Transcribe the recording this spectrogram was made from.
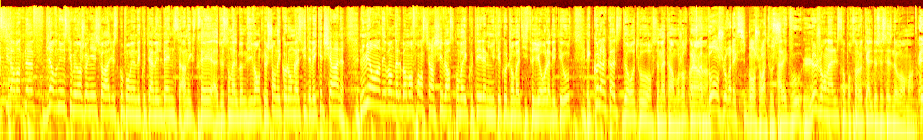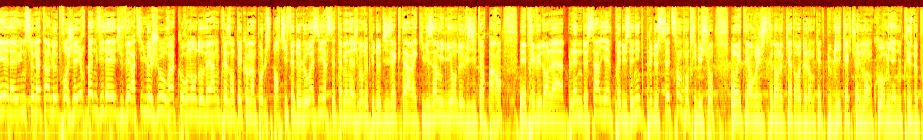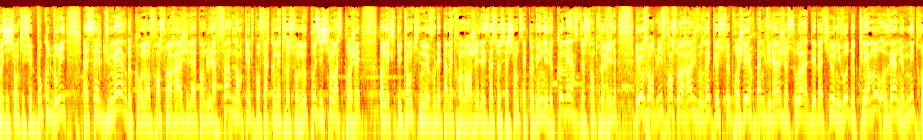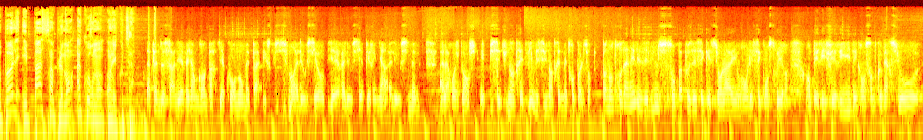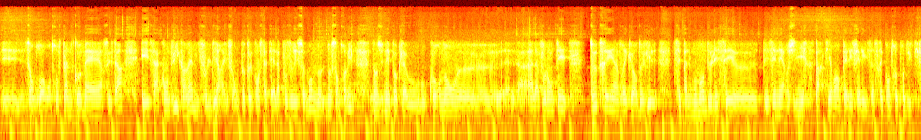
est 6h29. Bienvenue si vous nous rejoignez sur Radio Scoop. On vient d'écouter Amel Benz, un extrait de son album Vivante, Le Chant des Colombes, la suite avec Ed Sheeran. Numéro 1 des ventes d'albums en France. Tiens, Shivers qu'on va écouter, la Minute Éco de Jean-Baptiste Giraud, la météo et Colin Cotes de retour ce matin. Bonjour Colin. Ah, bonjour Alexis, bonjour à tous. Avec vous, le journal 100% local de ce 16 novembre. Et à la une ce matin, le projet Urban Village verra-t-il le jour? À Cournon d'Auvergne, présenté comme un pôle sportif et de loisirs. Cet aménagement de plus de 10 hectares et qui vise un million de visiteurs par an est prévu dans la plaine de Sarliève près du Zénith. Plus de 700 contributions ont été enregistrées dans le cadre de l'enquête publique actuellement en cours. Mais il y a une prise de position qui fait beaucoup de bruit. Celle du maire de Cournon, François Rage. Il a attendu la fin de l'enquête pour faire connaître son opposition à ce projet en expliquant qu'il ne voulait pas mettre en danger les associations de sa commune et le commerce de centre-ville. Et aujourd'hui, François Rage voudrait que ce projet Urban Village soit débattu au niveau de Clermont-Auvergne Métropole et pas simplement à Cournon. On l'écoute ça. La plaine de Sarliève, elle est en grande partie à Cournon, mais pas exclusivement. Elle est aussi à Aubière, elle est aussi à Pérignat, elle est aussi même à La Roche-Blanche. Et puis c'est une entrée de ville, mais c'est une entrée de métropole surtout. Pendant trop d'années, les élus ne se sont pas posé ces questions-là et ont laissé construire en périphérie des grands centres commerciaux, des endroits où on trouve plein de commerces, etc. Et ça a conduit quand même, il faut le dire, on peut que le constater, à l'appauvrissement de nos, nos centres-villes. Dans une époque là où, où Cournon euh, a la volonté de créer un vrai cœur de ville, c'est pas le moment de laisser euh, des énergies partir en périphérie, ça serait contre-productif.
